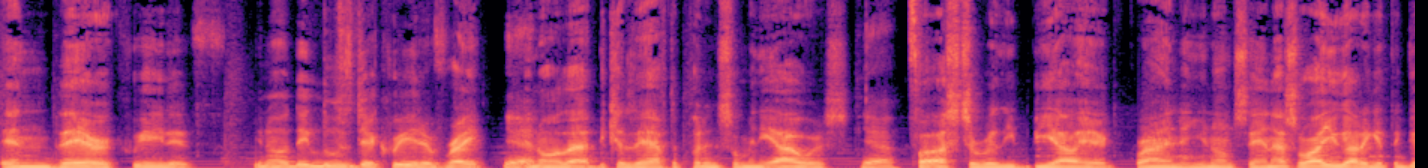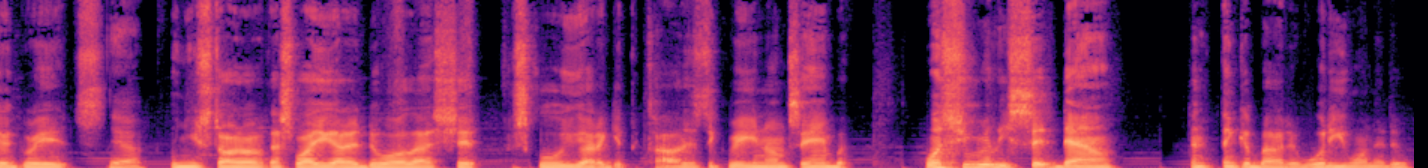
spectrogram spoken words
in their creative you know they lose their creative right Yeah. and all that because they have to put in so many hours Yeah. for us to really be out here grinding you know what i'm saying that's why you got to get the good grades Yeah. when you start off that's why you got to do all that shit for school you got to get the college degree you know what i'm saying but once you really sit down and think about it what do you want to do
